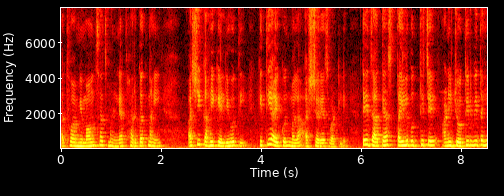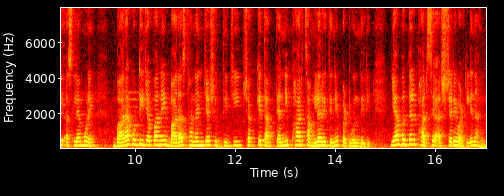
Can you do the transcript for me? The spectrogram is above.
अथवा मीमांसाच म्हणण्यात हरकत नाही अशी काही केली होती की ती ऐकून मला आश्चर्यच वाटले. ते जात्यास तैलबुद्धीचे आणि ज्योतिर्विदही असल्यामुळे बारा कोटी जपाने बारा स्थानांच्या शुद्धीची शक्यता त्यांनी फार चांगल्या रीतीने पटवून दिली. याबद्दल फारसे आश्चर्य वाटले नाही.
